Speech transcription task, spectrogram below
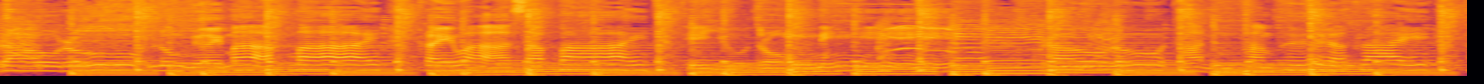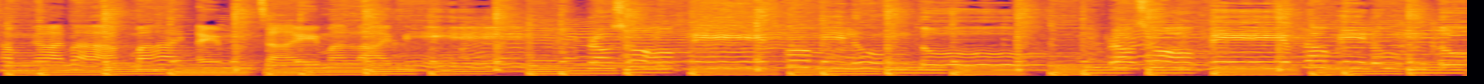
เรารู้ลุงเหนื่อยมากมาย ใครว่าสบายที่อยู่ตรงนี้ เรารู้ท่านทำเพื่อใครทำงานมากมายเต็มใจมาหลายปี เราโชคดีะมีลุงตู่เราโชคดีเพราะมีลุงตู่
